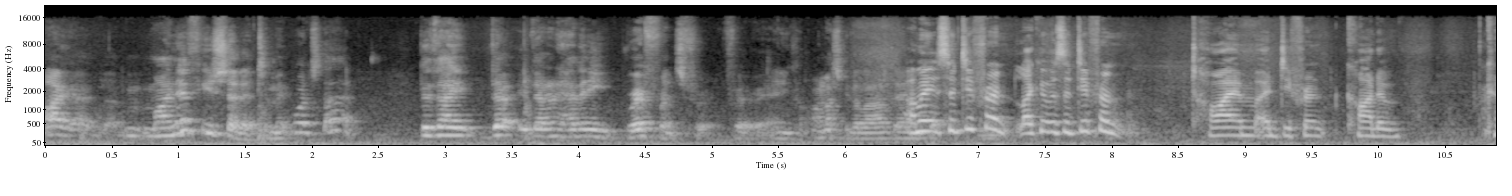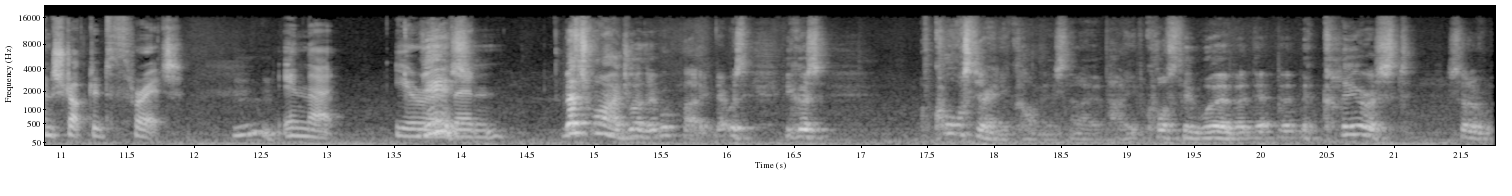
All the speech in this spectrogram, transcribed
I, uh, my nephew said it to me. What's that? But they, they they don't have any reference for for any. I must be the last. I mean, it's a different, like, it was a different time, a different kind of constructed threat Hmm. in that era Yes. than. That's why I joined the Liberal Party. That was because, of course, there are anti-communists in the Labor Party. Of course, there were, but the, the, the clearest sort of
